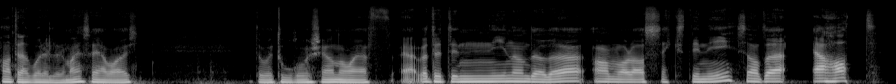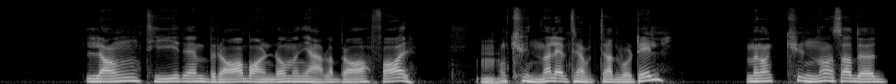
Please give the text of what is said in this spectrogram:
Han er 30 år eldre enn meg, så jeg var Dette var to år siden. Nå er jeg, jeg var 39 da han døde. Han var da 69. Sånn at jeg har hatt lang tid med en bra barndom, en jævla bra far. Mm. Han kunne ha levd 30 30 år til, men han kunne også ha dødd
